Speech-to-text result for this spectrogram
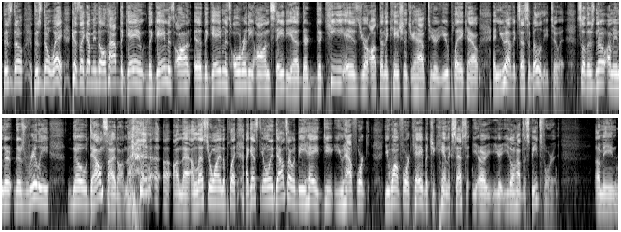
there's no there's no way because like I mean they'll have the game. The game is on. Uh, the game is already on Stadia. They're, the key is your authentication that you have to your UPlay account, and you have accessibility to it. So there's no. I mean, there, there's really no downside on that uh, on that unless you're wanting to play. I guess the only downside would be, hey, do you, you have four? You want 4K, but you can't access it, or you, you don't have the speeds for it. I mean,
